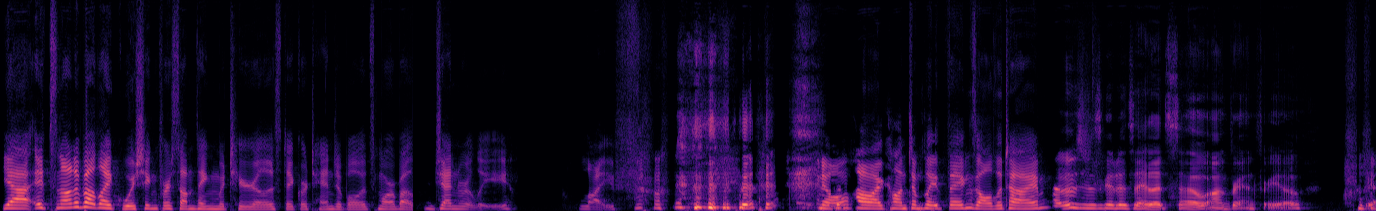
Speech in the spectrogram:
Yeah, it's not about like wishing for something materialistic or tangible. It's more about generally. Life. you know, how I contemplate things all the time. I was just gonna say that's so on brand for you. Yeah.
